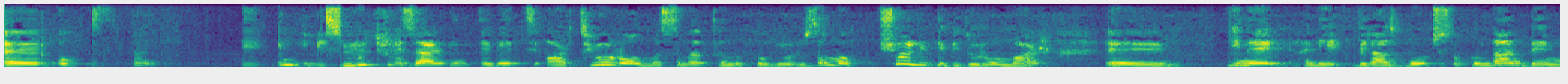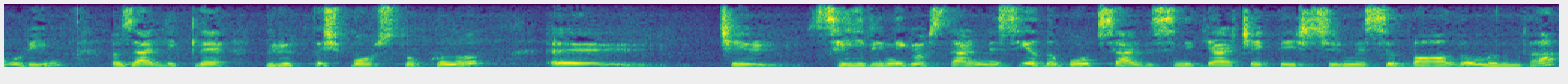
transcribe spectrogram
e, o dediğim brüt rezervin evet artıyor olmasına tanık oluyoruz ama şöyle de bir durum var. E, yine hani biraz borç stokundan dem vurayım. Özellikle brüt dış borç stokunu e, seyrini göstermesi ya da borç servisini gerçekleştirmesi bağlamında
